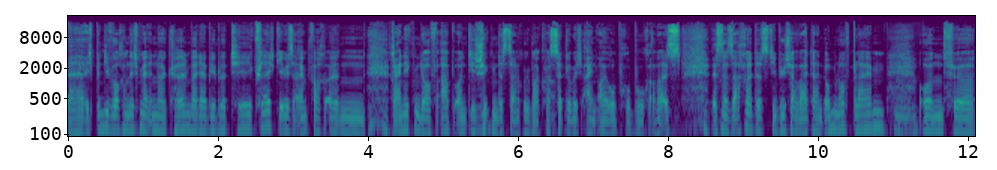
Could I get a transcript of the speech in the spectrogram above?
äh, ich bin die Woche nicht mehr in Neukölln bei der Bibliothek, vielleicht gebe ich es einfach in Reinickendorf ab und die mhm. schicken das dann rüber. Kostet, glaube ich, ein Euro pro Buch. Aber es ist eine Sache, dass die Bücher weiter in Umlauf bleiben mhm. und für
